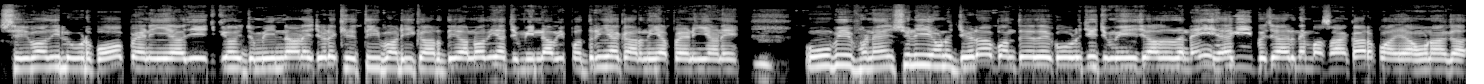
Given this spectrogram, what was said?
ਸੇਵਾ ਦੀ ਲੋੜ ਬਹੁਤ ਪੈਣੀ ਆ ਜੀ। ਕਿਉਂ ਜ਼ਮੀਨਾਂ ਨੇ ਜਿਹੜੇ ਖੇਤੀਬਾੜੀ ਕਰਦੇ ਆ ਉਹਨਾਂ ਦੀਆਂ ਜ਼ਮੀਨਾਂ ਵੀ ਪੱਧਰੀਆਂ ਕਰਨੀਆਂ ਪੈਣੀਆਂ ਨੇ। ਉਹ ਵੀ ਫਾਈਨੈਂਸ਼ੀਅਲੀ ਹੁਣ ਜਿਹੜਾ ਬੰਦੇ ਦੇ ਕੋਲ ਜੀ ਜ਼ਮੀਨ ਜ਼ਿਆਦਾ ਨਹੀਂ ਹੈਗੀ ਵਿਚਾਰੇ ਨੇ ਮਸਾਂ ਘਰ ਪਾਇਆ ਹੋਣਾਗਾ।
